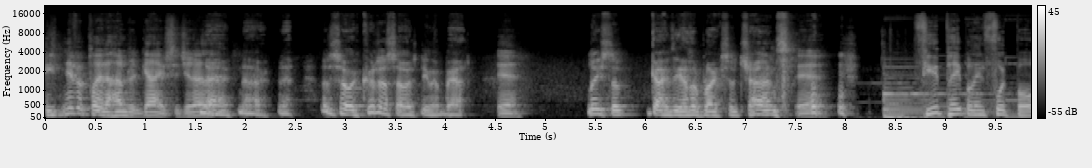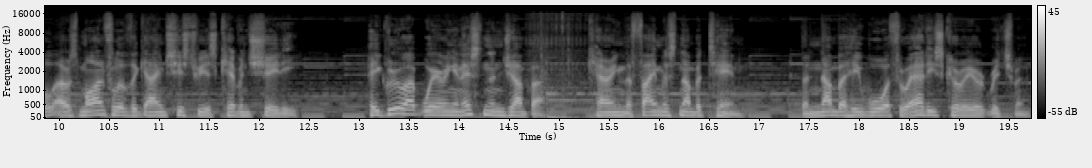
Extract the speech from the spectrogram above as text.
He's never played 100 games. Did you know no, that? No, no. That's what I criticised him about. Yeah. At least I gave the other blokes a chance. Yeah. Few people in football are as mindful of the game's history as Kevin Sheedy. He grew up wearing an Essendon jumper, carrying the famous number 10, the number he wore throughout his career at Richmond.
